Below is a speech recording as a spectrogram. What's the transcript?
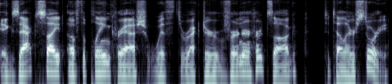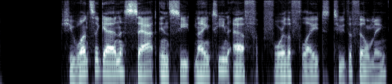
exact site of the plane crash with director Werner Herzog to tell her story. She once again sat in seat 19F for the flight to the filming,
